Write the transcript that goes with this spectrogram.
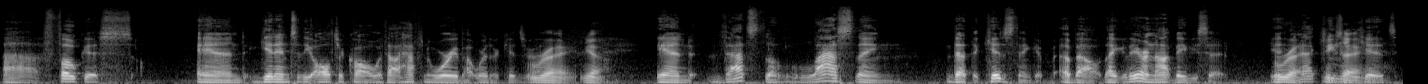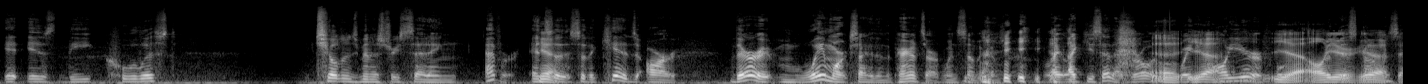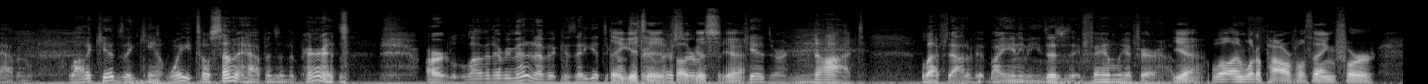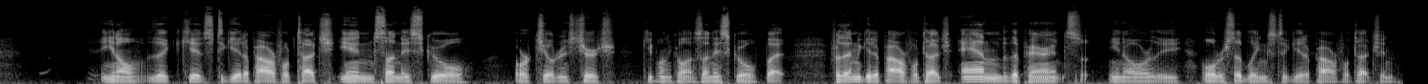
uh, focus and get into the altar call without having to worry about where their kids are. at. Right. Yeah. And that's the last thing that the kids think about. Like they are not babysit. in, Right, that Kingdom exactly. Kids, it is the coolest children's ministry setting ever. And so, Yeah. so the kids are they're way more excited than the parents are when Summit comes around. like, like you said, that girl is Uh, waiting yeah. all year for, Yeah, all year, this yeah. to happen. A lot of kids they can't wait till Summit happens, and the parents are loving every minute of it because they get to They get to their focus, service. yeah. The kids are not left out of it by any means. This is a family affair. I Yeah. Well, and what a powerful thing for you know the kids to get a powerful touch in Sunday school or children's church. Keep on calling it Sunday school, but for them to get a powerful touch, and the parents, you know, or the older siblings to get a powerful touch in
